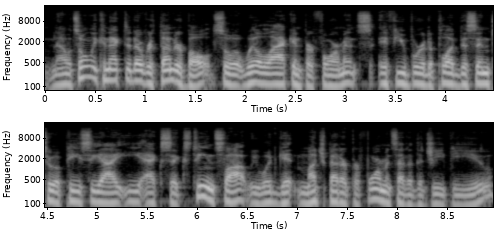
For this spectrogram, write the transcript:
Now, it's only connected over Thunderbolt, so it will lack in performance. If you were to plug this into a PCIe X16 slot, we would get much better performance out of the GPU.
